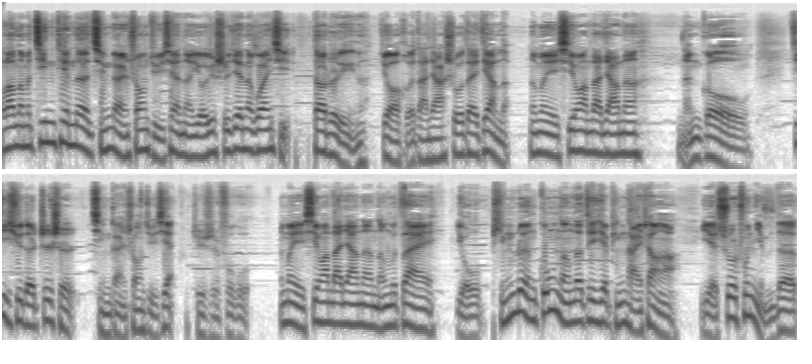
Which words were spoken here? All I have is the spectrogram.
好了，那么今天的情感双曲线呢，由于时间的关系，到这里呢就要和大家说再见了。那么也希望大家呢能够继续的支持情感双曲线，支持复古。那么也希望大家呢能够在有评论功能的这些平台上啊，也说出你们的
